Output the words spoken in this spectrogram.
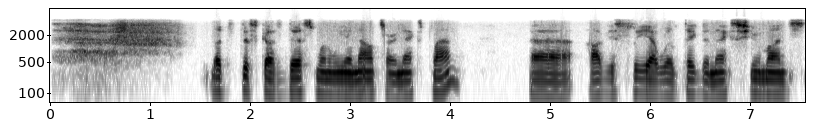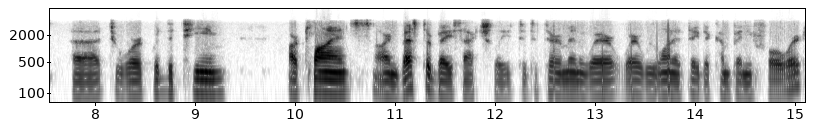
Let's discuss this when we announce our next plan. Uh, obviously, I will take the next few months uh, to work with the team, our clients, our investor base, actually, to determine where where we want to take the company forward.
